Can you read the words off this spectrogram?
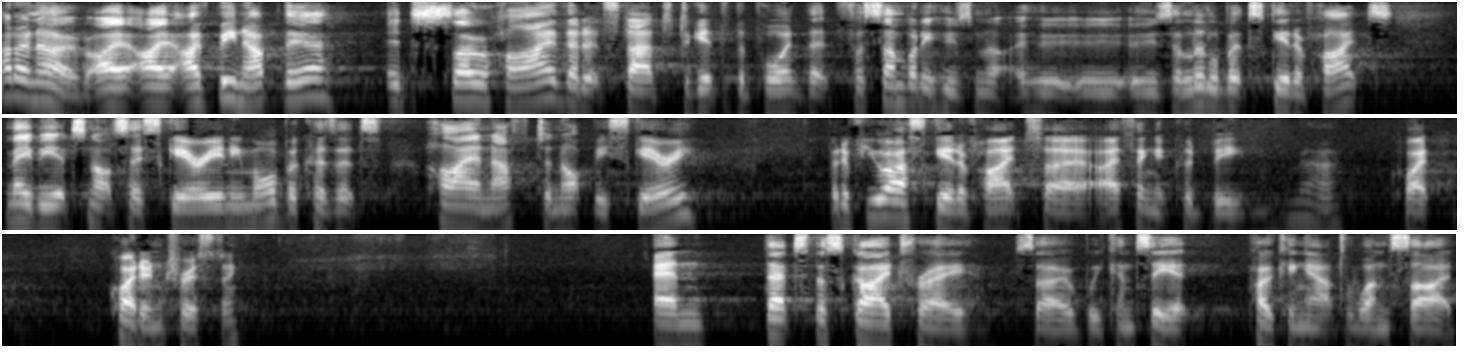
I don't know, I, I, have been up there. It's so high that it starts to get to the point that for somebody who's, not, who, who's a little bit scared of heights, maybe it's not so scary anymore because it's high enough to not be scary. But if you are scared of heights, I, I think it could be you know, quite, quite interesting. And that's the sky tray, so we can see it poking out to one side.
